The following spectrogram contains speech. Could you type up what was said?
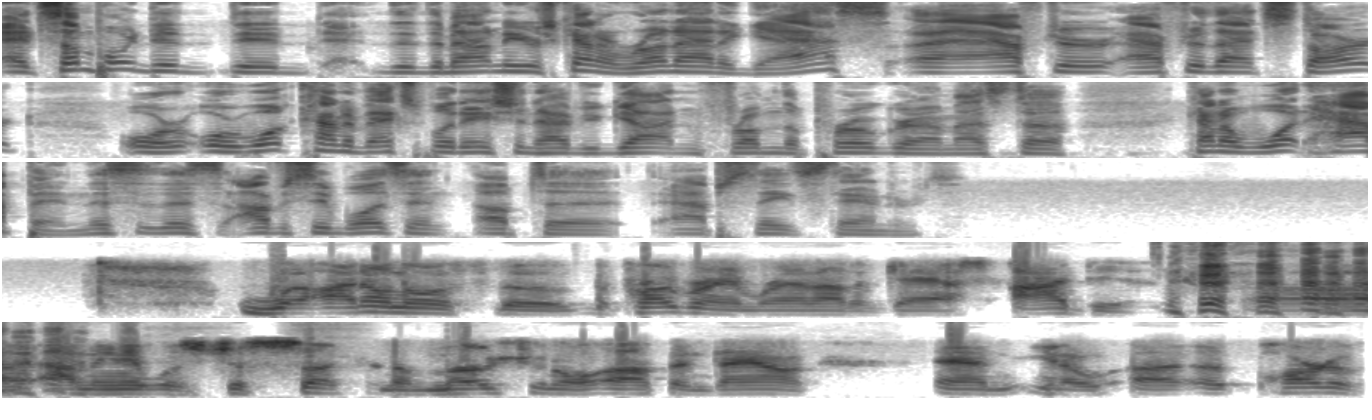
At some point, did did did the Mountaineers kind of run out of gas uh, after after that start, or or what kind of explanation have you gotten from the program as to kind of what happened? This is this obviously wasn't up to App State standards. Well, I don't know if the the program ran out of gas. I did. Uh, I mean, it was just such an emotional up and down. And you know, uh, part of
